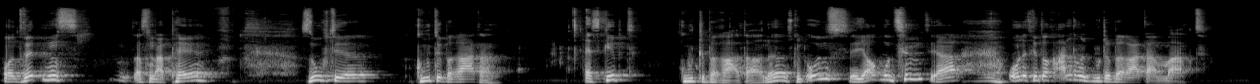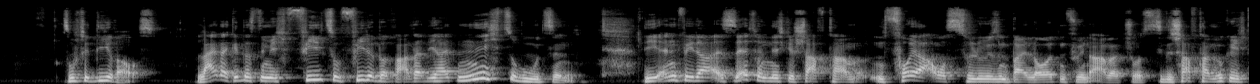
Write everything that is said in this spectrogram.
Und drittens, das ist ein Appell, such dir gute Berater es gibt gute Berater. Ne? Es gibt uns, die auch gut sind, ja, und es gibt auch andere gute Berater am Markt. Such dir die raus. Leider gibt es nämlich viel zu viele Berater, die halt nicht so gut sind. Die entweder es selbst noch nicht geschafft haben, ein Feuer auszulösen bei Leuten für den Arbeitsschutz. Die geschafft haben, wirklich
